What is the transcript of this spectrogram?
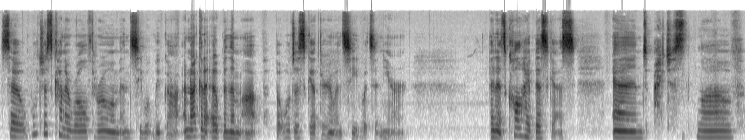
So we'll just kind of roll through them and see what we've got. I'm not going to open them up, but we'll just go through and see what's in here. And it's called Hibiscus. And I just love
